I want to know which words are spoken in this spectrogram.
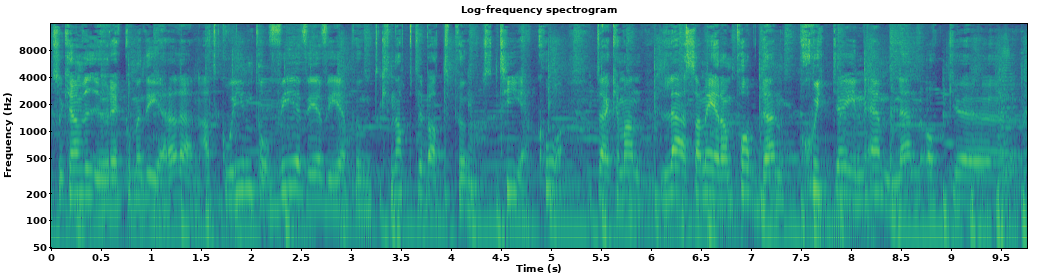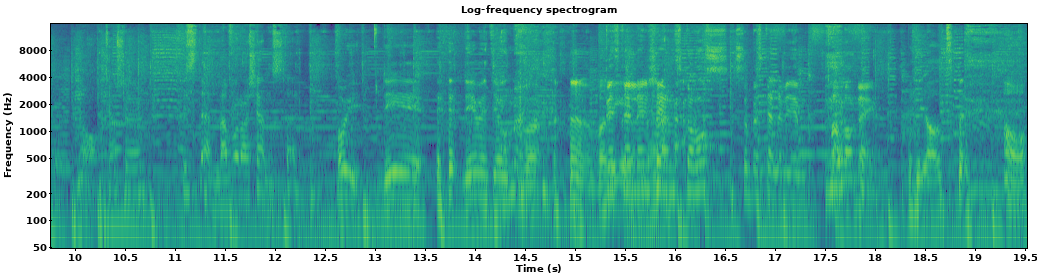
så kan vi ju rekommendera den att gå in på www.knappdebatt.tk. Där kan man läsa mer om podden, skicka in ämnen och eh, ja, kanske beställa våra tjänster. Oj, det, det vet jag inte vad, vad det är. Beställ en tjänst av oss så beställer vi en pall av dig. Ja, ja,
